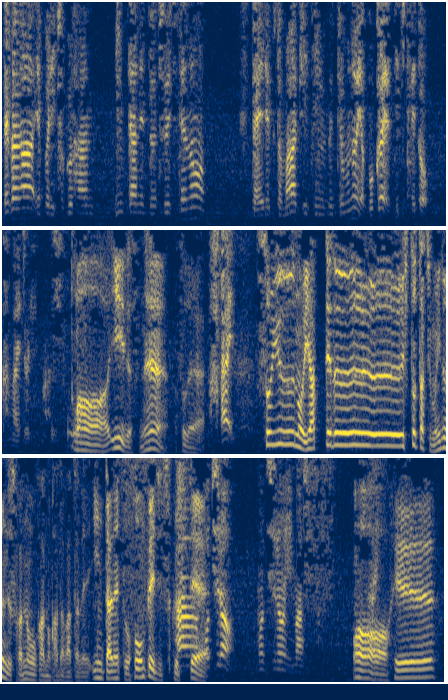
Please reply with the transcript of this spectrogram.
だから、やっぱり直販、インターネットを通じてのダイレクトマーケティングというものをや僕はやっていきたいと考えております。ああ、いいですね、それ。はい。そういうのをやってる人たちもいるんですか農家の方々で。インターネットのホームページ作っあてーも。ちろん、もちろんいます。ああ、へえ。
